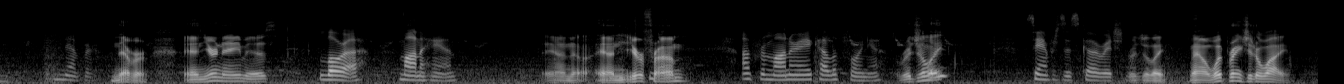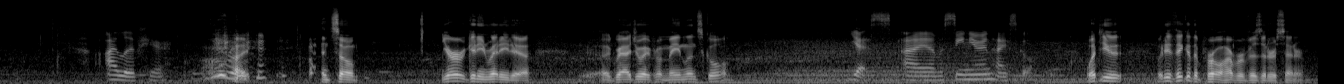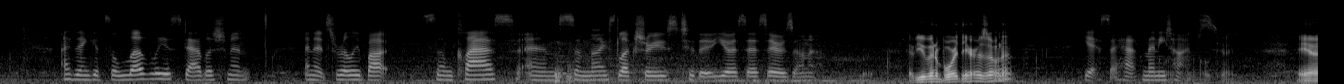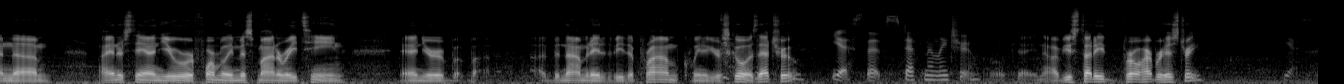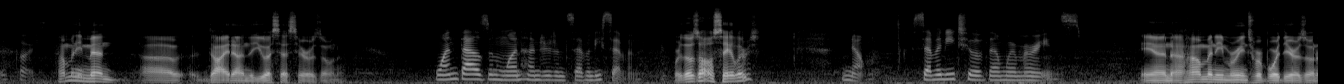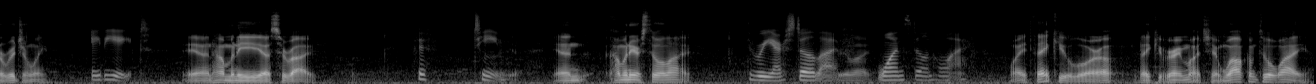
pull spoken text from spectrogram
Never. Never. And your name is? Laura Monahan. And uh, and you're from I'm from Monterey, California. originally? San Francisco originally. Originally. Now, what brings you to Hawaii? I live here. All right. and so, you're getting ready to uh, graduate from mainland school. Yes, I am a senior in high school. What do you what do you think of the Pearl Harbor Visitor Center? I think it's a lovely establishment and it's really brought some class and some nice luxuries to the USS Arizona. Have you been aboard the Arizona? Yes, I have many times. Okay. And um, I understand you were formerly Miss Monterey Teen, and you're been nominated to be the prom queen of your school. Is that true? Yes, that's definitely true. Okay. Now, have you studied Pearl Harbor history? Yes, of course. How many men uh, died on the USS Arizona? 1,177. Were those all sailors? No, 72 of them were Marines. And uh, how many Marines were aboard the Arizona originally? 88. And how many uh, survived? 15. And how many are still alive? Three are still alive. Three alive. One still in Hawaii. Why, thank you, Laura. Thank you very much, and welcome to Hawaii.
